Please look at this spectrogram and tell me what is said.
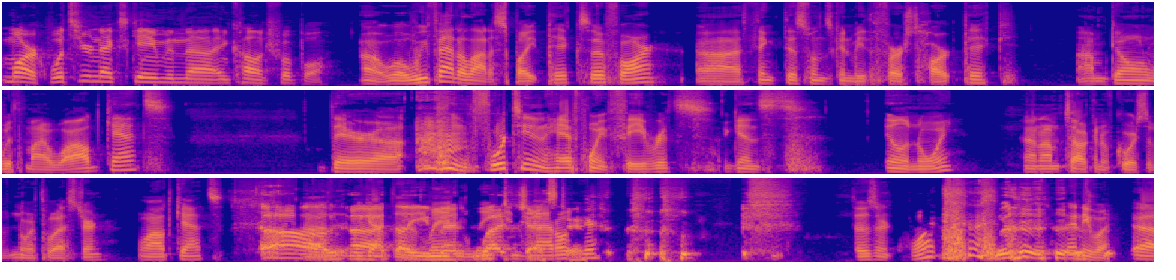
Mark, what's your next game in uh, in college football? Oh, well, we've had a lot of spite picks so far. Uh, I think this one's going to be the first heart pick. I'm going with my Wildcats. They're uh, 14 and a half point favorites against Illinois. And I'm talking, of course, of Northwestern Wildcats. Oh, Uh, we uh, I got the thought you meant Landon Lincoln battle Westchester. Those aren't what? anyway, uh,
